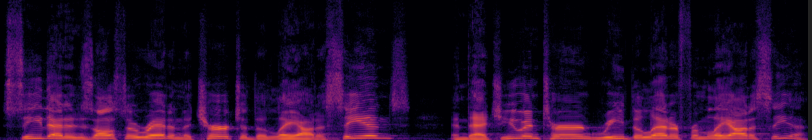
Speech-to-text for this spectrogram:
see that it is also read in the church of the Laodiceans, and that you in turn read the letter from Laodicea.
